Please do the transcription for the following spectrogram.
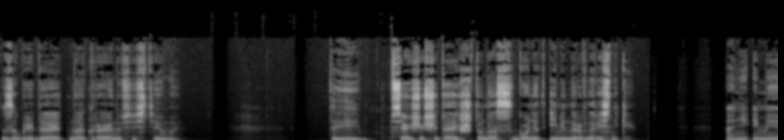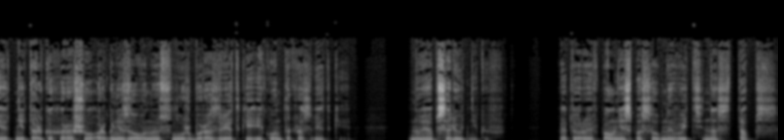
забредает на окраину системы. Ты все еще считаешь, что нас гонят именно равновесники? Они имеют не только хорошо организованную службу разведки и контрразведки, но и абсолютников, которые вполне способны выйти на стапс.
